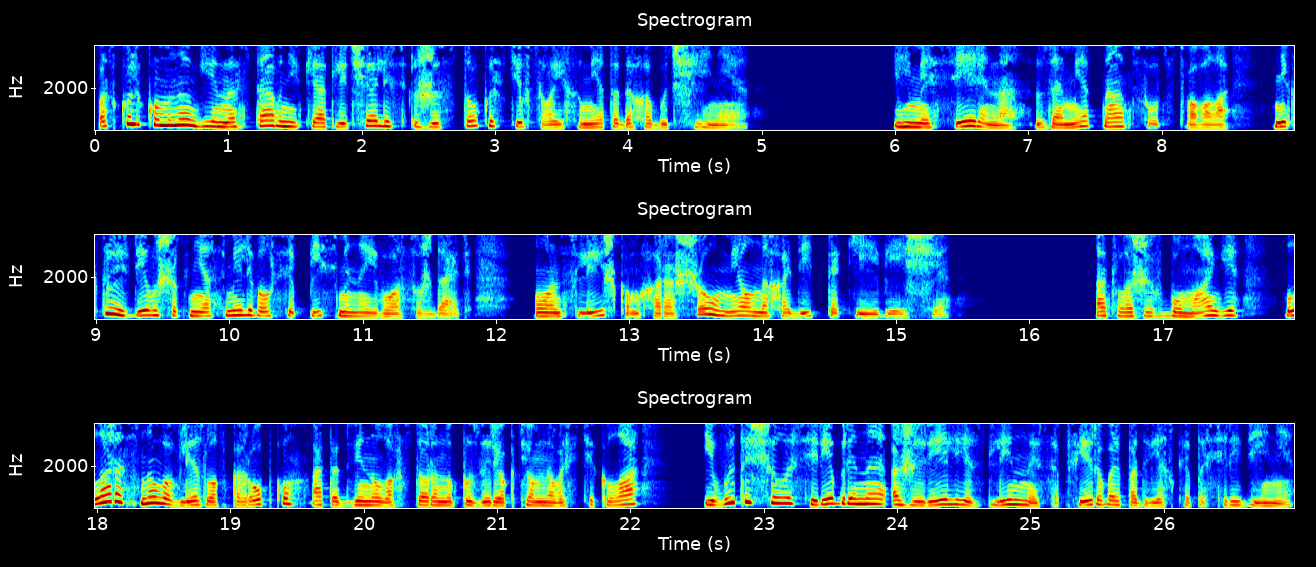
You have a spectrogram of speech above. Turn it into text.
поскольку многие наставники отличались жестокостью в своих методах обучения. Имя Серина заметно отсутствовало, никто из девушек не осмеливался письменно его осуждать, он слишком хорошо умел находить такие вещи. Отложив бумаги, Лара снова влезла в коробку, отодвинула в сторону пузырек темного стекла — и вытащила серебряное ожерелье с длинной сапфировой подвеской посередине.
